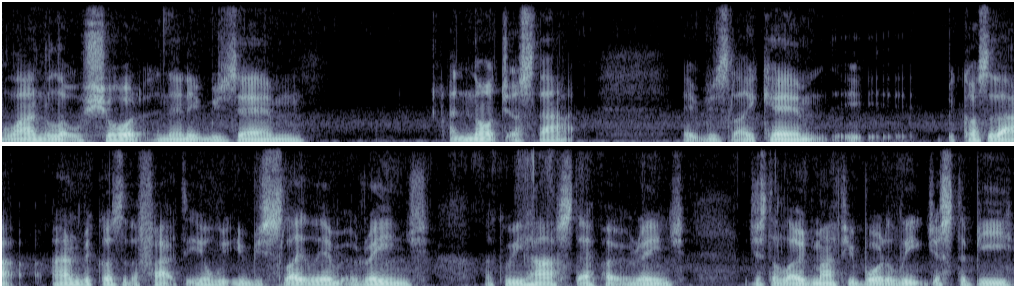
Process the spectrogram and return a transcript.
land a little short, and then it was um, and not just that, it was like um, because of that and because of the fact that he, he was slightly out of range, like a wee half step out of range, it just allowed Mathieu Bauderlique just to be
